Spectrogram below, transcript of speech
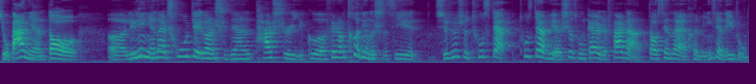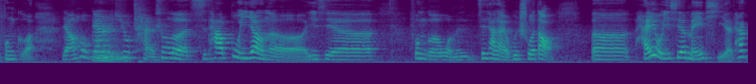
九八年到。呃，零零年代初这段时间，它是一个非常特定的时期，其实是 Two Step，Two Step 也是从 Garage 发展到现在很明显的一种风格，然后 Garage 就产生了其他不一样的一些风格，我们接下来也会说到。呃，还有一些媒体，它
